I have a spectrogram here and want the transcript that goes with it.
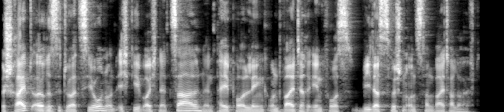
Beschreibt eure Situation und ich gebe euch eine Zahl, einen PayPal-Link und weitere Infos, wie das zwischen uns dann weiterläuft.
